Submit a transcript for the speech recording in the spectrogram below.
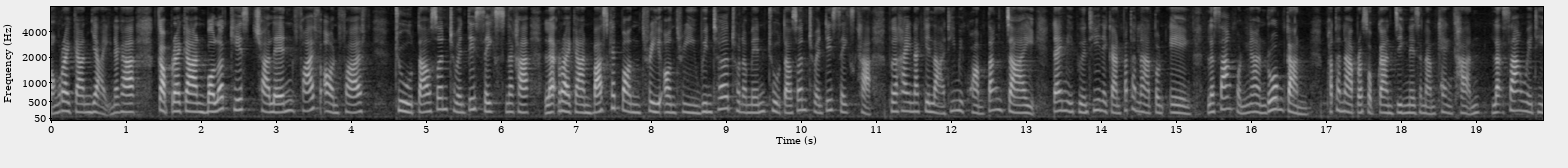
2 รายการใหญ่นะคะ กับรายการ Baller Kids Challenge 5 on 5 2026 นะคะ และรายการบาสเกตบอล3 on 3 Winter Tournament 2026 ค่ะ เพื่อให้นักกีฬาที่มีความตั้งใจ ได้มีพื้นที่ในการพัฒนาตนเอง และสร้างผลงานร่วมกัน พัฒนาประสบการณ์จริงในสนามแข่งขัน และสร้างเวที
